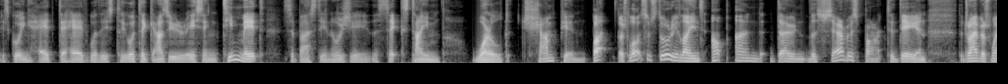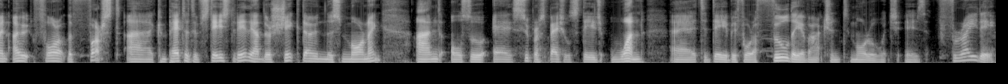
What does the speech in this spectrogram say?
is going head to head with his Toyota Gazoo Racing teammate Sebastien Ogier, the six time world champion. But there's lots of storylines up and down the service park today, and the drivers went out for the first uh, competitive stage today. They had their shakedown this morning, and also a super special stage one uh, today before a full day of action tomorrow, which is Friday.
